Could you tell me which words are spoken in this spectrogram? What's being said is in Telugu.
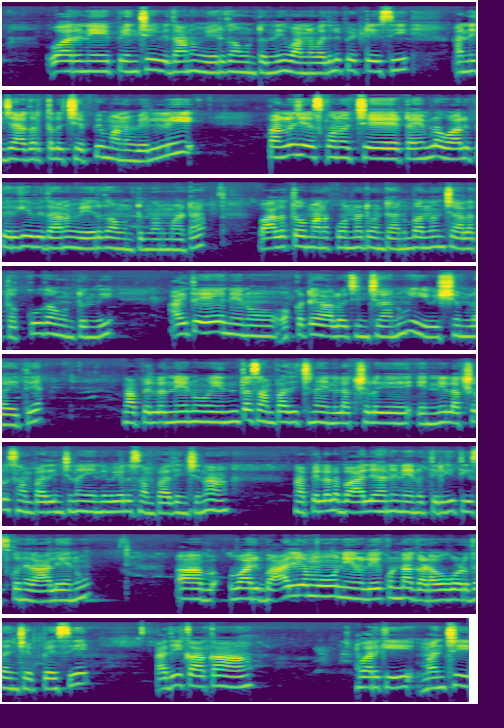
వారిని పెంచే విధానం వేరుగా ఉంటుంది. వాళ్ళని వదిలిపెట్టేసి అన్ని జాగ్రత్తలు చెప్పి మనం వెళ్ళి పనులు చేసుకొని వచ్చే టైంలో వాళ్ళు పెరిగే విధానం వేరుగా ఉంటుందన్నమాట. వాళ్ళతో మనకు ఉన్నటువంటి అనుబంధం చాలా తక్కువగా ఉంటుంది. అయితే నేను ఒక్కటే ఆలోచించాను ఈ విషయంలో అయితే. నా పిల్ల నేను ఎంత సంపాదించినా ఎన్ని లక్షలు ఎన్ని లక్షలు సంపాదించినా ఎన్ని వేలు సంపాదించినా నా పిల్లల బాల్యాన్ని నేను తిరిగి తీసుకొని రాలేను. వారి బాల్యము నేను లేకుండా గడవకూడదు అని చెప్పేసి అది కాక వారికి మంచి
